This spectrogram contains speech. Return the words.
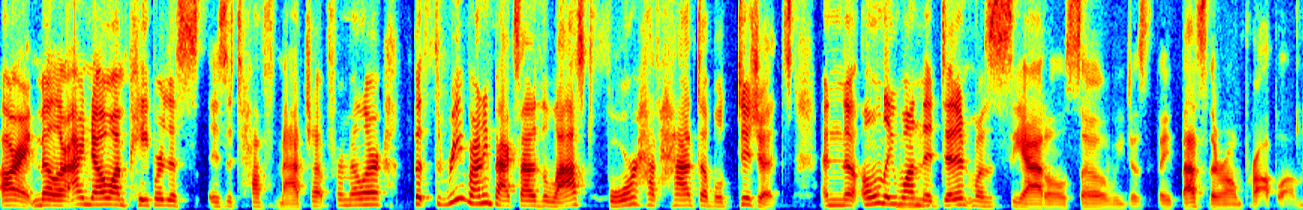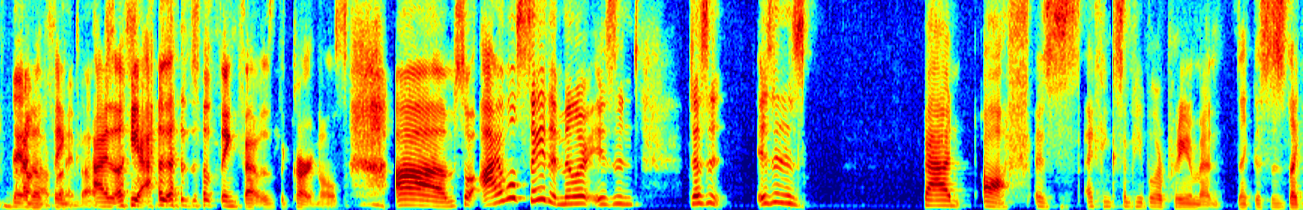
All right, Miller. I know on paper this is a tough matchup for Miller, but three running backs out of the last four have had double digits, and the only one Mhm. that didn't was Seattle. So we just they that's their own problem. They I don't don't have think running I don't, yeah, I don't think that was the Cardinals. Um, so I will say that Miller isn't doesn't isn't as bad off as I think some people are putting him in. Like this is like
